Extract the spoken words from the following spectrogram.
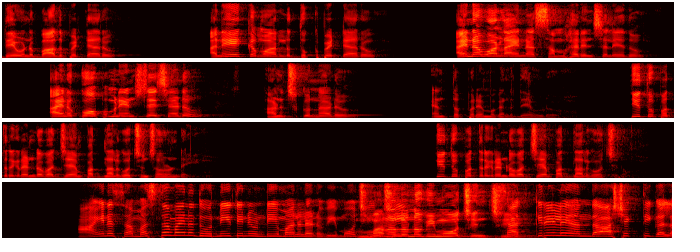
దేవుణ్ణి బాధ పెట్టారు. అనేక మార్లు దుఃఖపెట్టారు అయినా వాళ్ళు ఆయన సంహరించలేదు. ఆయన కోపమును ఏం చేశాడు? అణుచుకున్నాడు. ఎంత ప్రేమ గల దేవుడు. తీతు పత్రిక రెండవ అధ్యాయం పద్నాలుగు వచ్చిన చూడండి. తీతు పత్రిక రెండవ అధ్యాయం పద్నాలుగు వచ్చిన ఆయన సమస్తమైన దుర్నీతి నుండి మనలను విమోచించి మనలను విమోచించి సత్క్రియల అంద ఆసక్తి గల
